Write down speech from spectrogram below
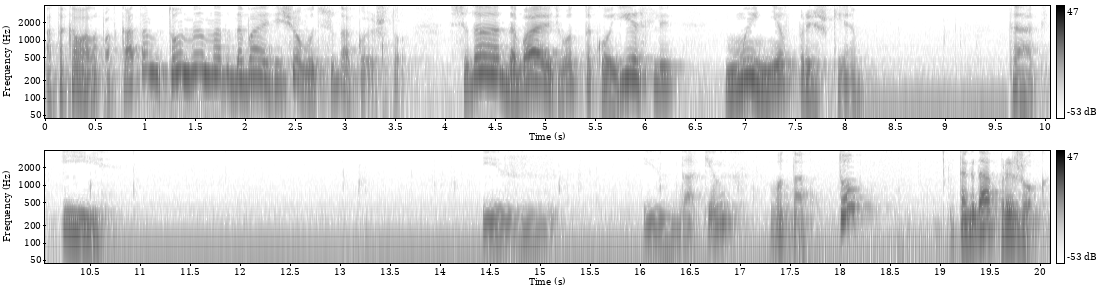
атаковала подкатом, то нам надо добавить еще вот сюда кое-что. Сюда добавить вот такое, если мы не в прыжке. Так, и из, из дакинг, вот так, то тогда прыжок.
